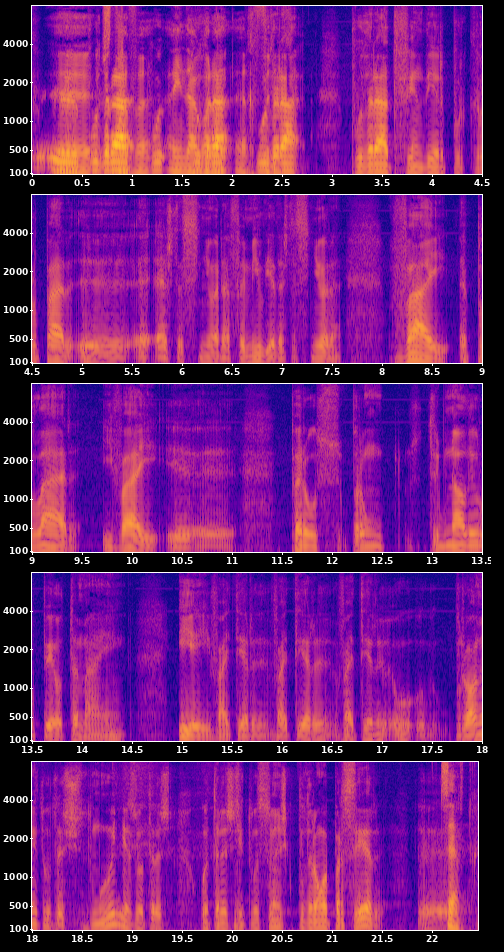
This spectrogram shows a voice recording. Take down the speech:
uh, poderá, estava ainda poderá, agora a referir? Poderá, poderá defender, porque repare, uh, esta senhora, a família desta senhora, vai apelar e vai para, o, para um tribunal europeu também, e aí vai ter, vai ter, vai ter provavelmente outras testemunhas, outras, outras situações que poderão aparecer. Certo.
